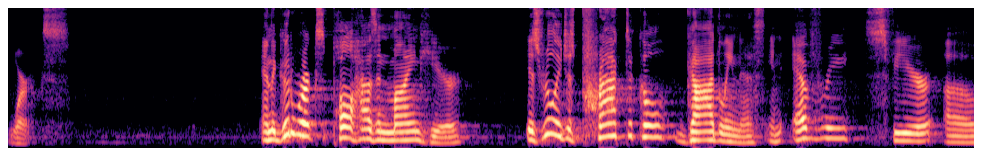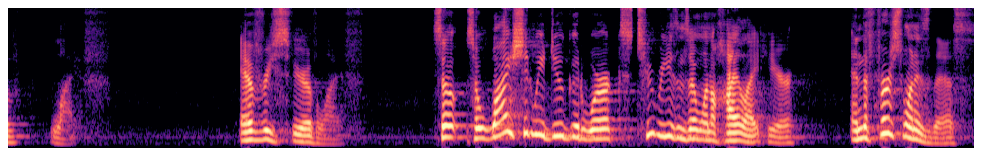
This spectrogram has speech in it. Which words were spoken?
works. And the good works Paul has in mind here is really just practical godliness in every sphere of life. Every sphere of life. So, so why should we do good works? Two reasons I want to highlight here. And the first one is this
